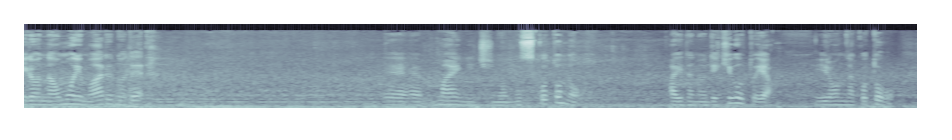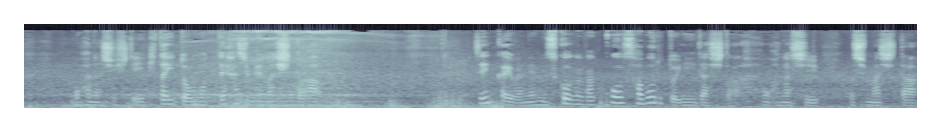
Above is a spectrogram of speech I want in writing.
いろんな思いもあるのでえー、毎日の息子との間の出来事やいろんなことをお話ししていきたいと思って始めました。前回はね息子が学校をサボると言い出したお話をしました。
